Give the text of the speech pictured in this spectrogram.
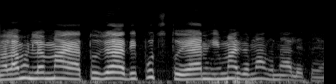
मला म्हणलं माया तुझ्या आधी पुचतोय आणि ही माझ्या मागून आले तया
